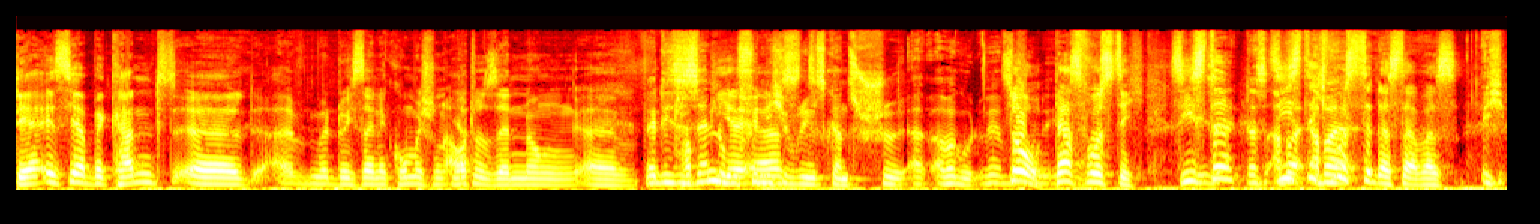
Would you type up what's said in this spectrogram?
Der ist ja bekannt äh, durch seine komischen Autosendungen. Äh, ja, diese Sendung finde ich übrigens ganz schön. Aber gut. So, das wusste ich. Siehst du? Siehst ich wusste, dass da was. Ich,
